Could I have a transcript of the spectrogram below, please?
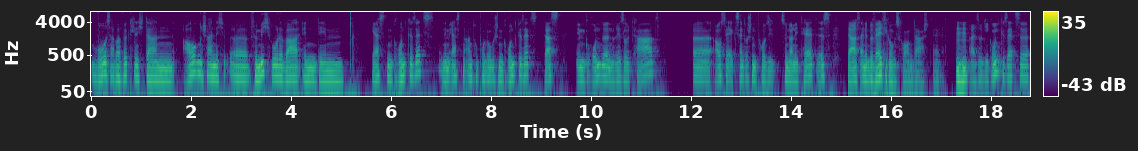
wo es aber wirklich dann augenscheinlich äh, für mich wurde, war in dem ersten Grundgesetz, in dem ersten anthropologischen Grundgesetz, das im Grunde ein Resultat äh, aus der exzentrischen Positionalität ist, da es eine Bewältigungsform darstellt. Mhm. Also die Grundgesetze,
